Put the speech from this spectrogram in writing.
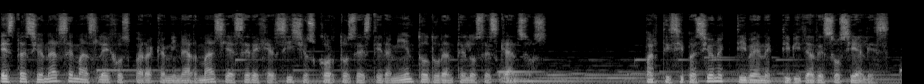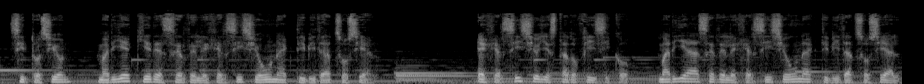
estacionarse más lejos para caminar más y hacer ejercicios cortos de estiramiento durante los descansos. Participación activa en actividades sociales. Situación, María quiere hacer del ejercicio una actividad social. Ejercicio y estado físico. María hace del ejercicio una actividad social,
